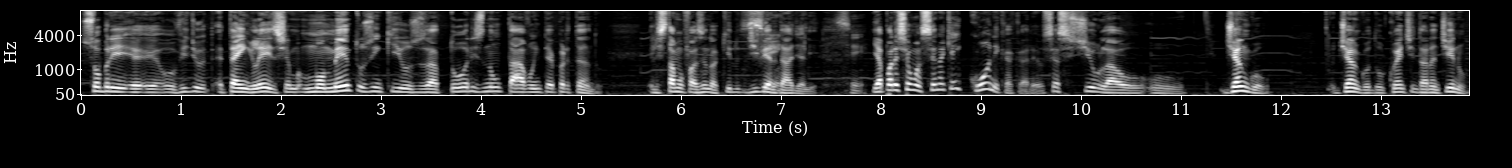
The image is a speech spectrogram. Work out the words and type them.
sobre. Eh, eh, o vídeo está em inglês, chama Momentos em que os atores não estavam interpretando. Eles estavam fazendo aquilo de Sim. verdade ali. Sim. E apareceu uma cena que é icônica, cara. Você assistiu lá o, o Jungle Django, do Quentin Tarantino.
